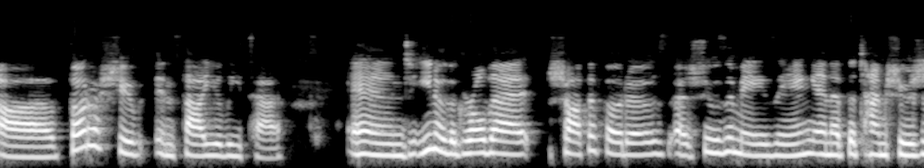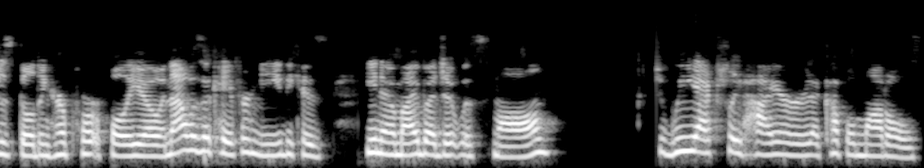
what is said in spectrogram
a photo shoot in Sayulita and, you know, the girl that shot the photos, uh, she was amazing. And at the time she was just building her portfolio. And that was okay for me because, you know, my budget was small. We actually hired a couple models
